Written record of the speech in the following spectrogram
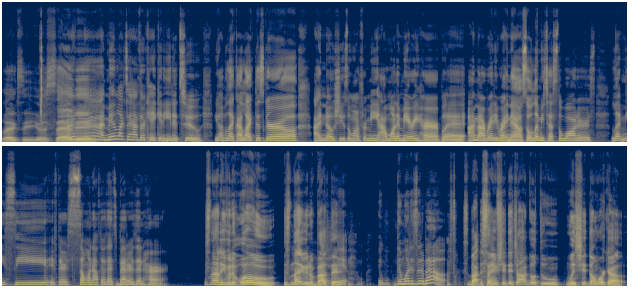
Lexi, you a savage. I'm not. Men like to have their cake and eat it too. Y'all be like, I like this girl. I know she's the one for me. I want to marry her, but I'm not ready right now. So let me test the waters. Let me see if there's someone out there that's better than her. It's not even a whoa. It's not even about that. It- then what is it about? It's about the same shit that y'all go through when shit don't work out.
